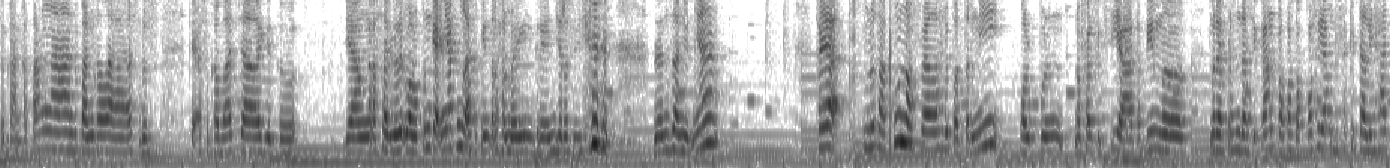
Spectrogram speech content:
Suka angkat tangan depan kelas terus kayak suka baca gitu yang ngerasa relate walaupun kayaknya aku nggak sepinter Hermione Granger sih. Dan selanjutnya kayak menurut aku novel Harry Potter nih walaupun novel fiksi ya tapi me merepresentasikan tokoh-tokoh yang bisa kita lihat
